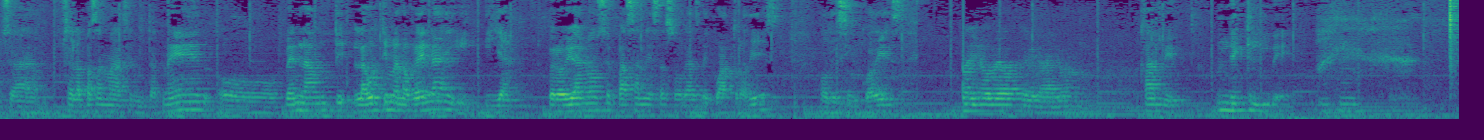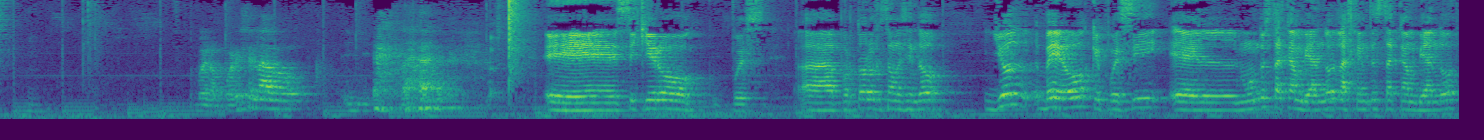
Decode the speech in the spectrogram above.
O sea, se la pasan más en internet o ven la, ulti- la última novela y, y ya. Pero ya no se pasan esas horas de 4 a 10 o de 5 a 10. Yo veo que hay un cambio. Un declive. Bueno, por ese lado, Eh, sí quiero, pues, ah, por todo lo que estamos diciendo, yo veo que pues sí, el mundo está cambiando, la gente está cambiando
